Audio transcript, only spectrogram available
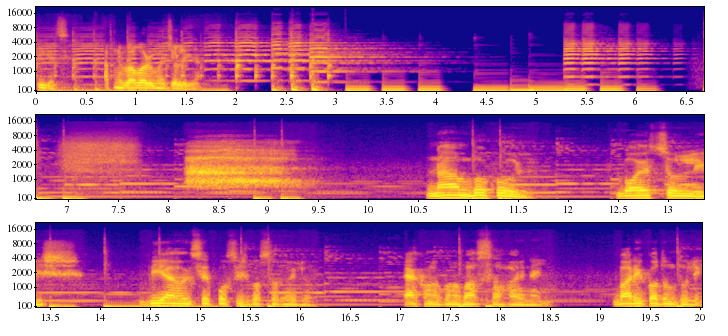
ঠিক আছে। আপনি বাবার রুমে চলে যান। নাম বকুল বয়স চল্লিশ বিয়া হয়েছে পঁচিশ বছর হইল। এখনও কোনো বাচ্চা হয় নাই। বাড়ি কদম তুলি।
